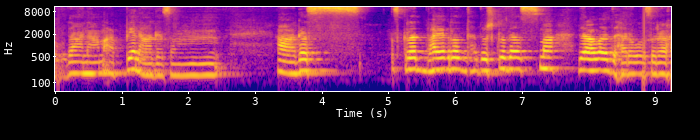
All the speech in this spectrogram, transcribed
ഭൂതാനാം അപ്യനാഗസം. ആഗസ് സ്കൃദ്ഭയകൃദ് ദുഷ്കൃതസ്മ ദ്രാവധരോസുരः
